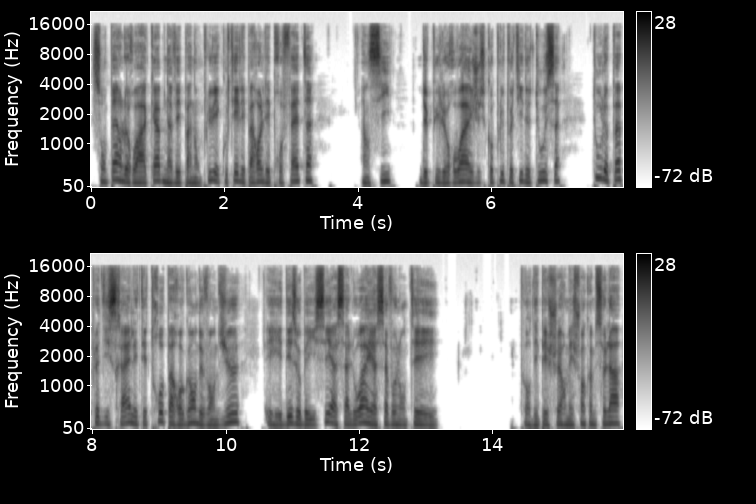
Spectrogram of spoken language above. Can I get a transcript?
son père le roi Akab n'avait pas non plus écouté les paroles des prophètes. Ainsi, depuis le roi et jusqu'au plus petit de tous, tout le peuple d'Israël était trop arrogant devant Dieu et désobéissait à sa loi et à sa volonté. Pour des pécheurs méchants comme cela,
